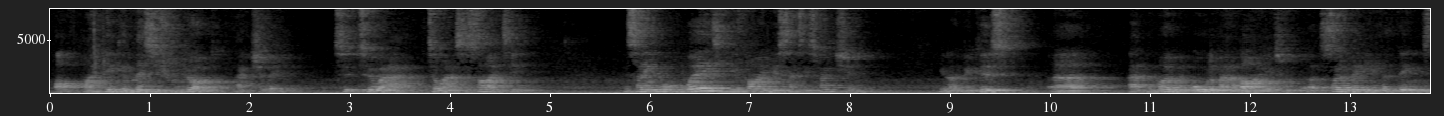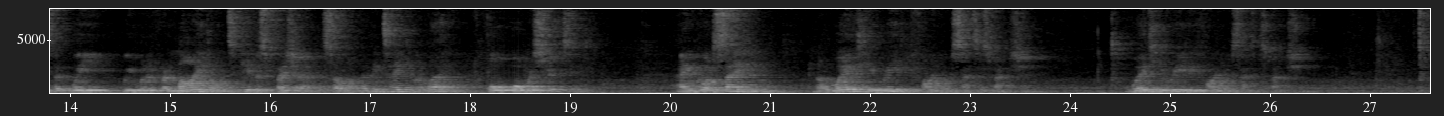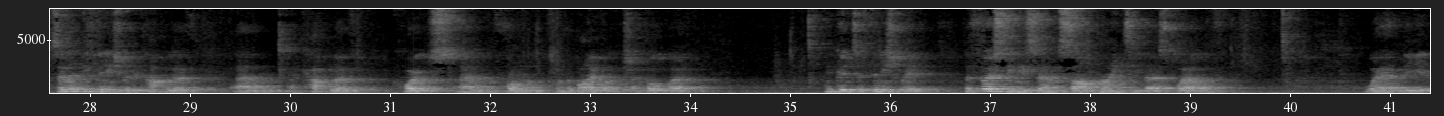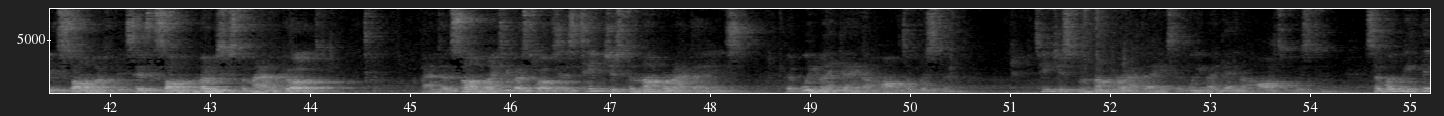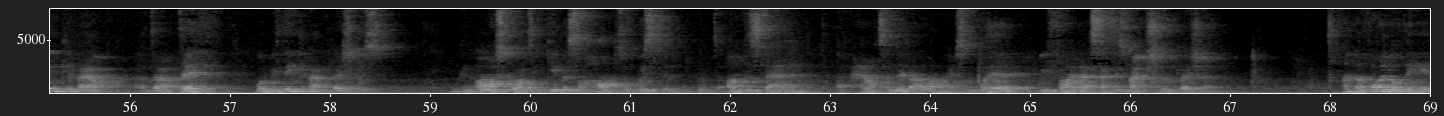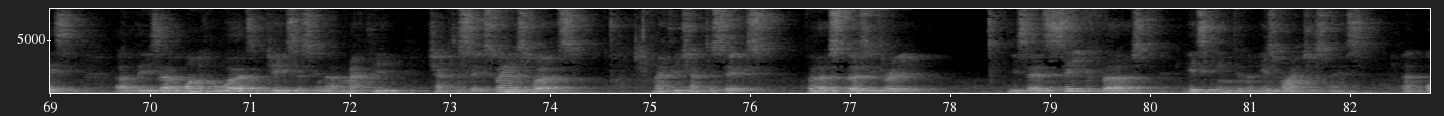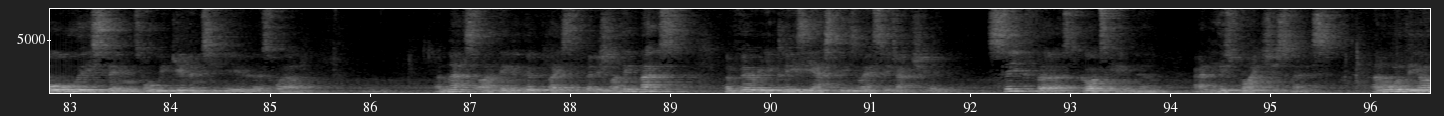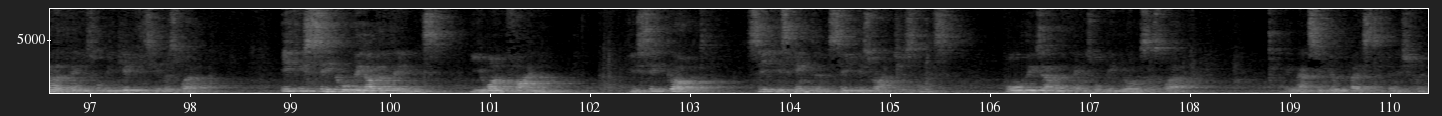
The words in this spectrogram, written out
uh, I think, a message from God, actually, to, to, our, to our society. And saying, well, where do you find your satisfaction? You know, because uh, at the moment, all of our lives, uh, so many of the things that we, we would have relied on to give us pleasure and so on, have been taken away or, or restricted. And God's saying, now, where do you really find your satisfaction? Where do you really find your satisfaction? So let me finish with a couple of um, a couple of quotes um, from from the Bible, which I thought were good to finish with. The first thing is um, Psalm 90, verse 12, where the, the Psalm of, it says the Psalm of Moses, the man of God. And uh, Psalm 90, verse 12 says, Teach us to number our days, that we may gain a heart of wisdom. Teach us to number our days, that we may gain a heart of wisdom. So when we think about, about death, when we think about pleasures, we can ask God to give us a heart of wisdom to understand how to live our lives and where we find our satisfaction and pleasure. And the final thing is uh, these uh, wonderful words of Jesus in uh, Matthew chapter 6, famous words. Matthew chapter 6, verse 33. He says, Seek first his kingdom and his righteousness, and all these things will be given to you as well. And that's, I think, a good place to finish. And I think that's a very Ecclesiastes message, actually. Seek first God's kingdom and his righteousness, and all of the other things will be given to you as well. If you seek all the other things, you won't find them. If you seek God, seek his kingdom, seek his righteousness, all these other things will be yours as well. I think that's a good place to finish with.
